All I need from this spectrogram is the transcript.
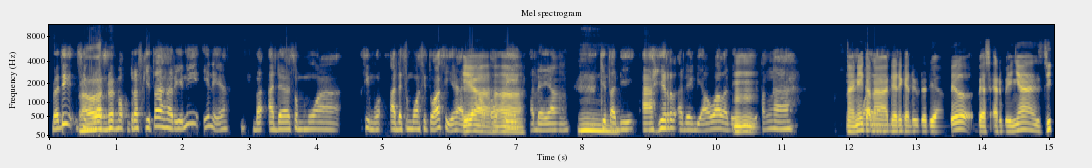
Berarti simulasi mock draft kita hari ini ini ya ada semua simu, ada semua situasi ya, ada Iya, yang auto pick, ah. ada yang Hmm. kita di akhir, ada yang di awal, ada yang di Mm-mm. tengah. Nah ini Wah. karena Derrick Henry udah diambil, base RB-nya Zik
